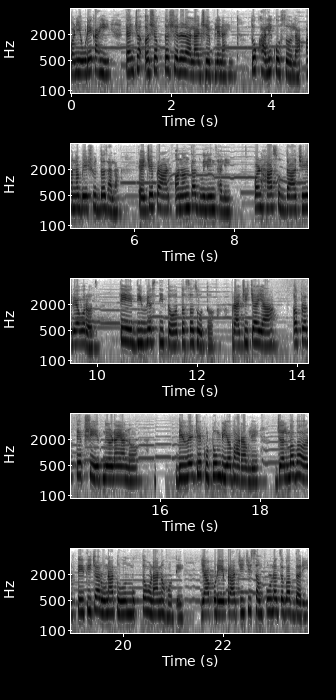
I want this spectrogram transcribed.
पण एवढे काही त्यांच्या अशक्त शरीराला झेपले नाहीत. तो खाली कोसळला अन बेशुद्ध झाला. त्याचे प्राण अनंतात विलीन झाले. पण हा सुद्धा चेहऱ्यावरच. ते दिव्य स्थित तसंच होतं. प्राचीच्या या अप्रत्यक्षित निर्णयानं दिव्याचे कुटुंबीय भारावले. जन्मभर ते तिच्या ऋणातून मुक्त होणार नव्हते. यापुढे प्राचीची संपूर्ण जबाबदारी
